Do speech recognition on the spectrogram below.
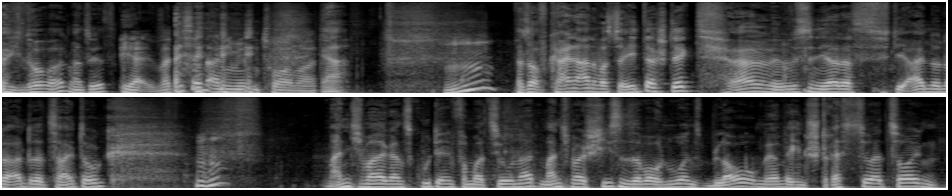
Welchen Torwart, meinst du jetzt? Ja, was ist denn eigentlich mit dem Torwart? ja. Hm? Pass auf, keine Ahnung, was dahinter steckt. Ja, wir wissen ja, dass die eine oder andere Zeitung mhm. manchmal ganz gute Informationen hat. Manchmal schießen sie aber auch nur ins Blau, um irgendwelchen Stress zu erzeugen.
